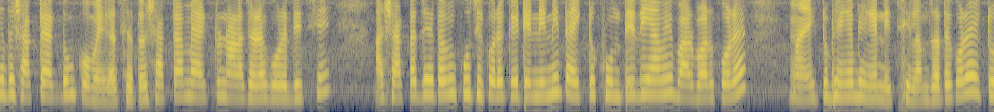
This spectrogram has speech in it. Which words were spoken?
কিন্তু শাকটা একদম কমে গেছে। তো শাকটা আমি একটু নাড়াচাড়া করে দিচ্ছি। আর শাকটা যেহেতু আমি কুচি করে কেটে নিইনি, তাই একটু খুন্তি দিয়ে আমি বারবার করে একটু ভেঙে ভেঙে নিচ্ছিলাম যাতে করে একটু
